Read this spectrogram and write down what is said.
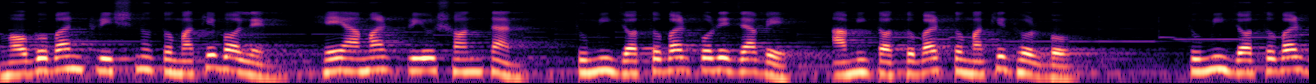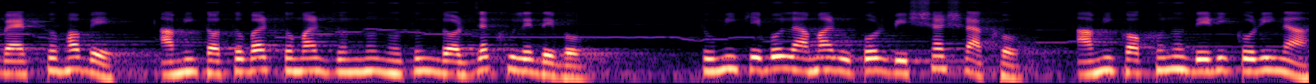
ভগবান কৃষ্ণ তোমাকে বলেন, হে আমার প্রিয় সন্তান, তুমি যতবার পড়ে যাবে আমি ততবার তোমাকে ধরব। তুমি যতবার ব্যর্থ হবে, আমি ততবার তোমার জন্য নতুন দরজা খুলে দেব। তুমি কেবল আমার উপর বিশ্বাস রাখো। আমি কখনো দেরি করি না,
